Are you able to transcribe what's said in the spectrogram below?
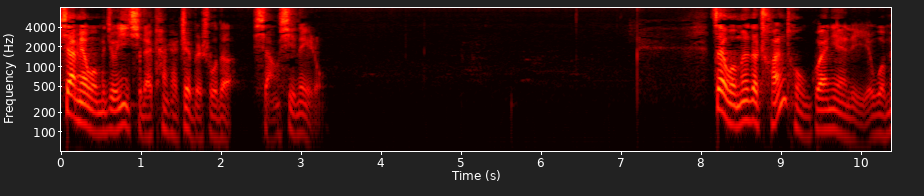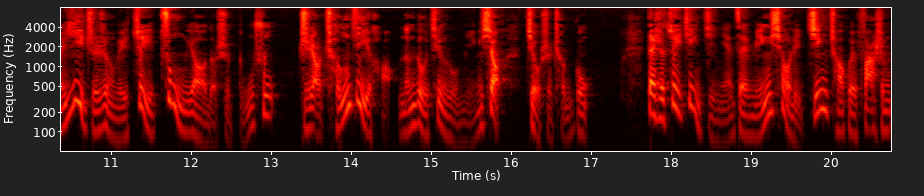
下面我们就一起来看看这本书的详细内容。在我们的传统观念里，我们一直认为最重要的是读书，只要成绩好，能够进入名校就是成功。但是最近几年，在名校里经常会发生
